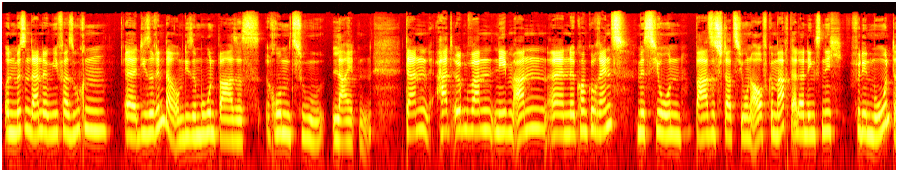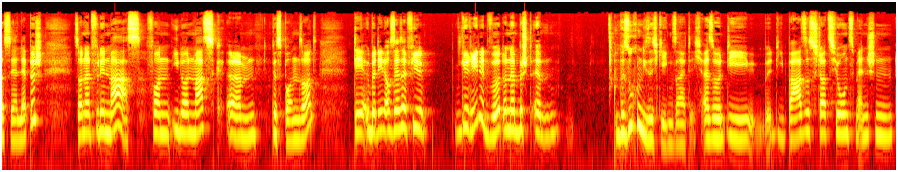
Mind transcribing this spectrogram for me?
und müssen dann irgendwie versuchen, äh, diese Rinder um diese Mondbasis rumzuleiten. Dann hat irgendwann nebenan äh, eine Konkurrenzmission Basisstation aufgemacht, allerdings nicht für den Mond, das ist sehr läppisch, sondern für den Mars von Elon Musk ähm, gesponsert, der über den auch sehr, sehr viel geredet wird und dann ähm, besuchen die sich gegenseitig. Also die, die Basisstationsmenschen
